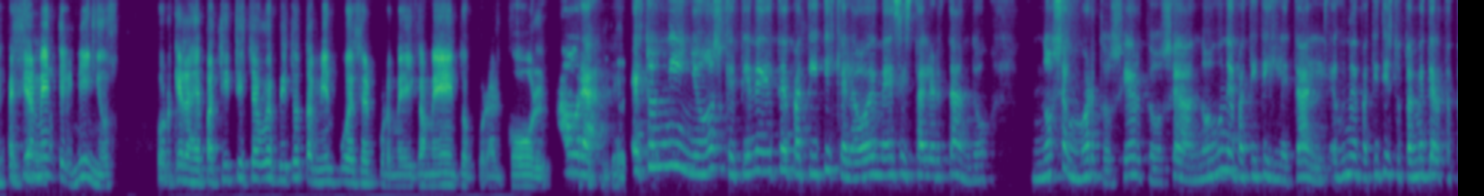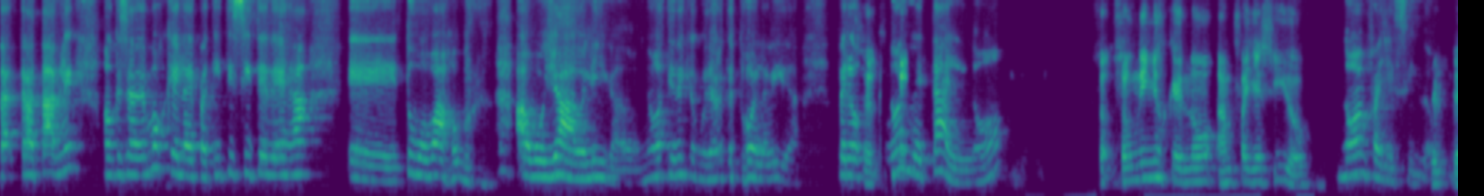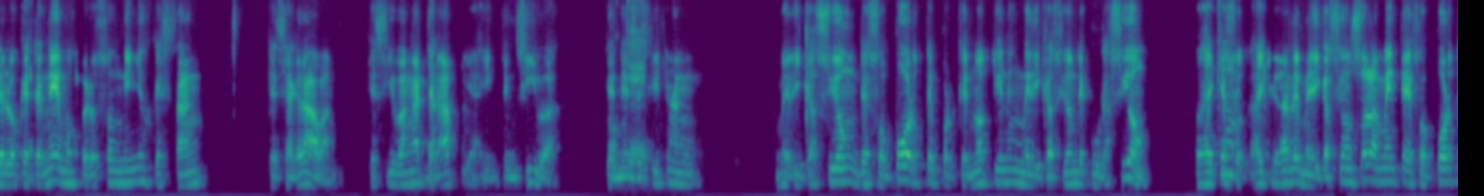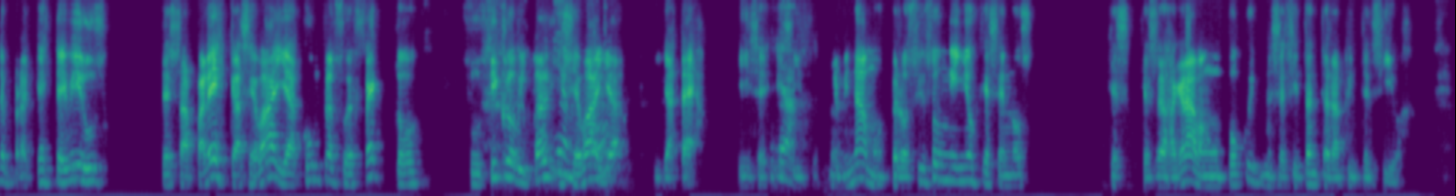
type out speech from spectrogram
Especialmente en niños, porque la hepatitis, te repito, también puede ser por medicamentos, por alcohol. Ahora, estos niños que tienen esta hepatitis que la OMS está alertando, no se han muerto, ¿cierto? O sea, no es una hepatitis letal, es una hepatitis totalmente tratable, aunque sabemos que la hepatitis sí te deja eh, tubo bajo, abollado el hígado, ¿no? Tienes que cuidarte toda la vida, pero no es letal, ¿no? son niños que no han fallecido no han fallecido. De, lo que tenemos, pero son niños que están, que se agravan, que sí van a terapia intensiva, que necesitan medicación de soporte porque no tienen medicación de curación. Entonces hay que, hay que darle medicación solamente de soporte para que este virus desaparezca, se vaya, cumpla su efecto, su ciclo vital y se vaya y ya está. Y, se, terminamos. Pero sí son niños que se nos que, se agravan un poco y necesitan terapia intensiva.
